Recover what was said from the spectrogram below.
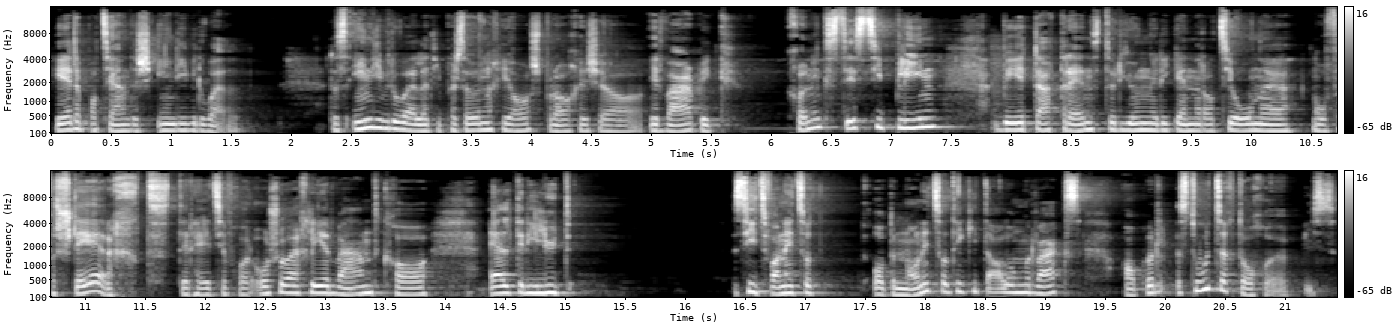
Jeder Patient ist individuell. Das Individuelle, die persönliche Ansprache ist ja in Werbung Königsdisziplin. Wird der Trend durch jüngere Generationen noch verstärkt? Der hat es ja vorher auch schon ein bisschen erwähnt. Ältere Leute sind zwar nicht so oder noch nicht so digital unterwegs, aber es tut sich doch etwas.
